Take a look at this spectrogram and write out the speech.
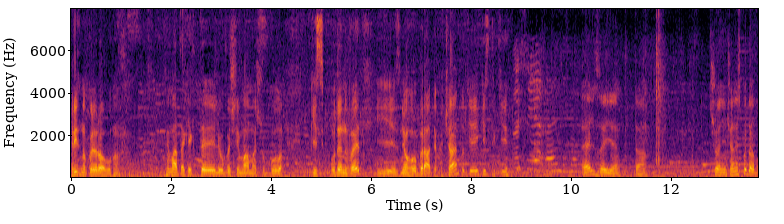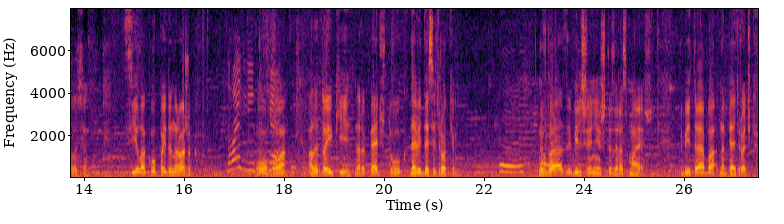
різнокольорового. Нема так, як ти любиш і мама, щоб було якийсь один вид і з нього обирати. Хоча тут є якісь такі. У нас є Ельза. Ельза є, так. Що, нічого не сподобалося? Ціла купа єдинорожок. Давай ліпити. Ого. Але то які? Зараз 5 штук, 9-10 років. Ну, в два рази більше, ніж ти зараз маєш. Тобі треба на 5 рочків.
